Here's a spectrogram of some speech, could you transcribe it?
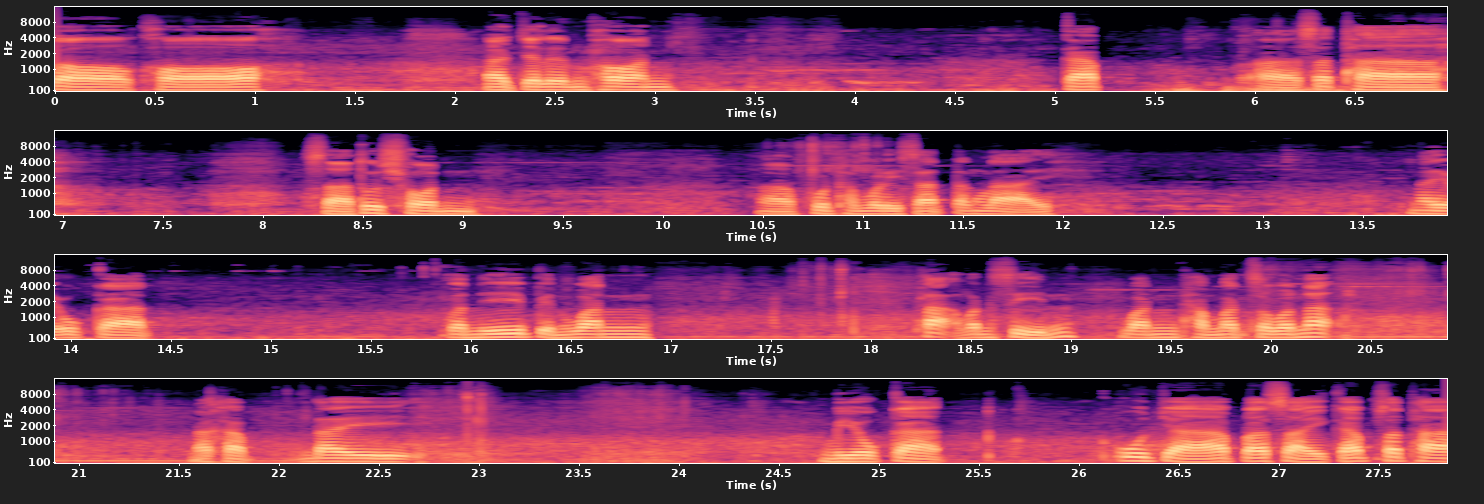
ก็ขออาเจริญพร กับศรัทธาสาธุชนพุทธบริษัททั้งหลาย ในโอกาส วันนี้เป็นวันพระวันศีล วันธรรมสวนะนะครับ ได้มีโอกาสอูจาประสัยกับศรัทธา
